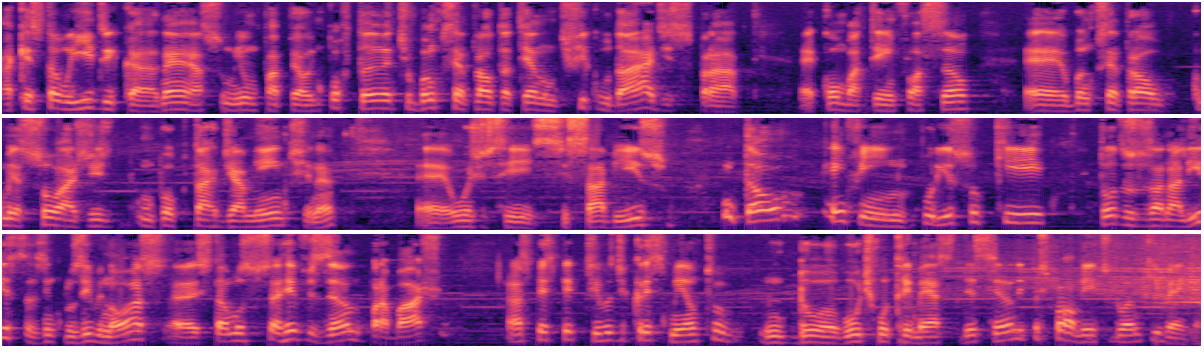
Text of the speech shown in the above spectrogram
a questão hídrica né, assumiu um papel importante. O Banco Central está tendo dificuldades para é, combater a inflação. É, o Banco Central começou a agir um pouco tardiamente, né? É, hoje se, se sabe isso. Então, enfim, por isso que todos os analistas, inclusive nós, eh, estamos revisando para baixo as perspectivas de crescimento do último trimestre desse ano e principalmente do ano que vem. Né?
